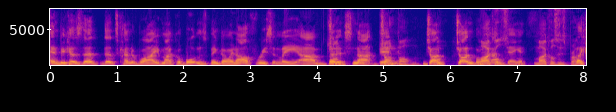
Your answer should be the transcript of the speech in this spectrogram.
And because that that's kind of why Michael Bolton has been going off recently, um, but John, it's not been John Bolton. John John Bolton. Michael's dang it. Michael's his brother. Like,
